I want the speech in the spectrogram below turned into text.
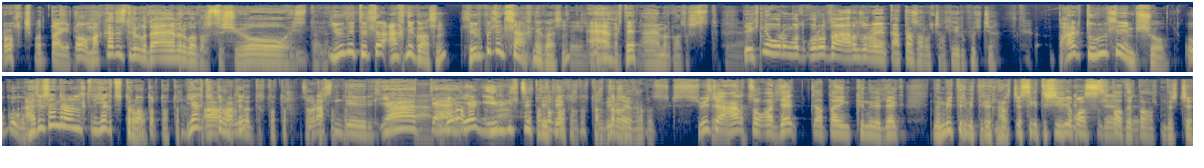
оруулч удаа гэх. Оо Макадистрийн гол амар гол орсон шүү. Юуны төлөө анхны гол нь Ливерпулийн төлөө анхны гол нь амар тий. Амар гол орсон. Эхний гурван гол гуруула 16-ын гадаас оруулж байгаа Ливерпул ч бараг дөрүүлээ юм шүү. Үгүй үгүй. Александр Арнольд яг дотор. Дотор дотор. Яг дотор. дотор. Зураасан дээр яа яг эргэлзээтэй тий. Дотор дотор. Би ч яг харуулж. Би ч хар зугаал яг одоо ингэх нэг л яг метр метрээр нарж ясаг гэдэг шиг болсон тоо тэр тоглолтын дээр чи.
